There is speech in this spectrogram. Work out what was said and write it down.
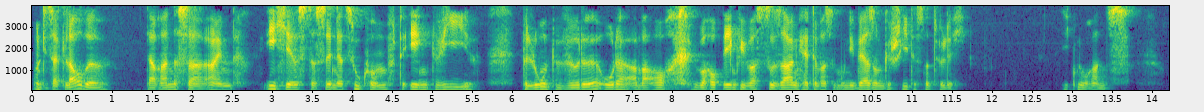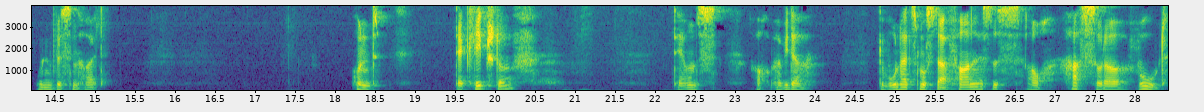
Und dieser Glaube daran, dass er ein Ich ist, das in der Zukunft irgendwie belohnt würde oder aber auch überhaupt irgendwie was zu sagen hätte, was im Universum geschieht, ist natürlich Ignoranz, Unwissenheit. Und der Klebstoff, der uns auch immer wieder Gewohnheitsmuster erfahren lässt, ist auch Hass oder Wut.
